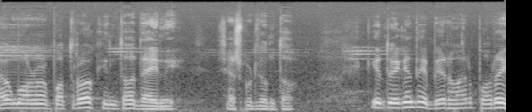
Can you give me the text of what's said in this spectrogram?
এবং মনোনয়নপত্র কিন্তু দেয়নি শেষ পর্যন্ত। কিন্তু এখান থেকে বের হওয়ার পরে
